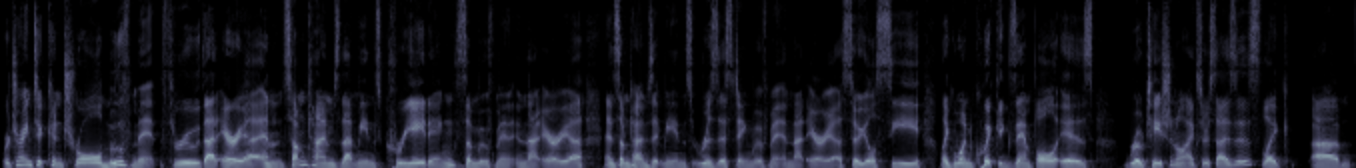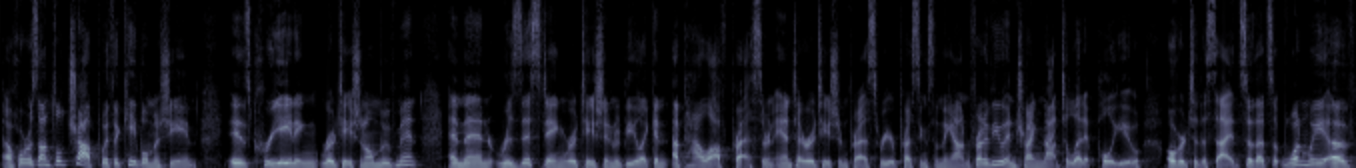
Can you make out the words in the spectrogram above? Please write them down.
we're trying to control movement through that area. And sometimes that means creating some movement in that area and sometimes it means resisting movement in that area. So you'll see like one quick example is rotational exercises like um, a horizontal chop with a cable machine is creating rotational movement. And then resisting rotation would be like an, a Pallof press or an anti-rotation press where you're pressing something out in front of you and trying not to let it pull you over to the side. So that's one way of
